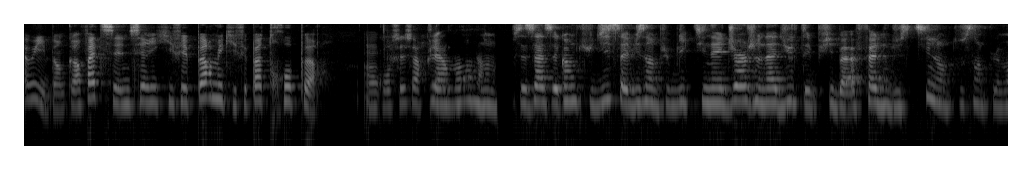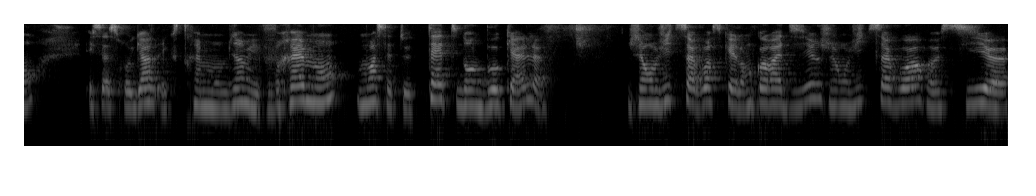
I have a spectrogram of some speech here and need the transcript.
Ah oui, donc en fait, c'est une série qui fait peur, mais qui fait pas trop peur. En gros, c'est ça. Clairement, non. C'est ça, c'est comme tu dis, ça vise un public teenager, jeune adulte, et puis bah, fan du style, hein, tout simplement. Et ça se regarde extrêmement bien, mais vraiment, moi, cette tête dans le bocal, j'ai envie de savoir ce qu'elle a encore à dire. J'ai envie de savoir euh, si. Euh,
